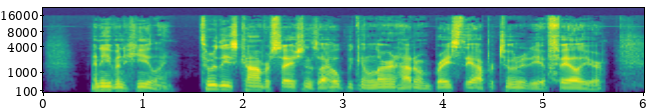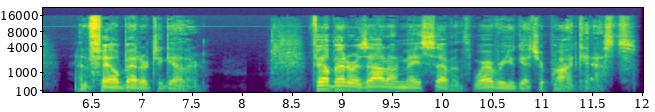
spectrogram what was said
and even healing. Through these conversations, I hope we can learn how to embrace the opportunity of failure and fail better together. Fail Better is out on May 7th, wherever you get your podcasts.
